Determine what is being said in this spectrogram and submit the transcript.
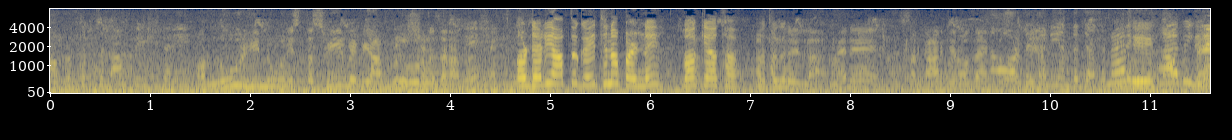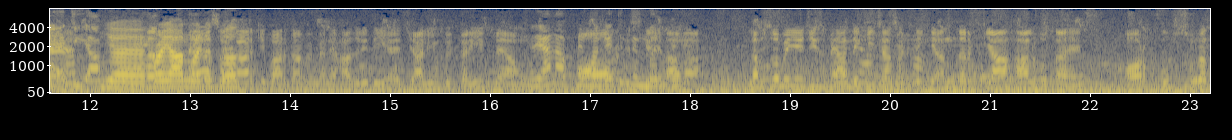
आप लोग सब सलाम पेश करें। और नूर ही नूर इस तस्वीर में भी आपको नूर नज़र आता है। और डैडी आप तो गए थे ना पढ़ने? वहाँ क्या था? मतलब मैंने सरकार के रोज़ा तो है. सरकार की बारगाह में मैंने हाजिरी दी है जालियों के करीब गया हूँ और इसके अलावा लफ्ज़ों में ये चीज़ बयान नहीं की जा सकती कि अंदर क्या हाल होता है। और खूबसूरत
